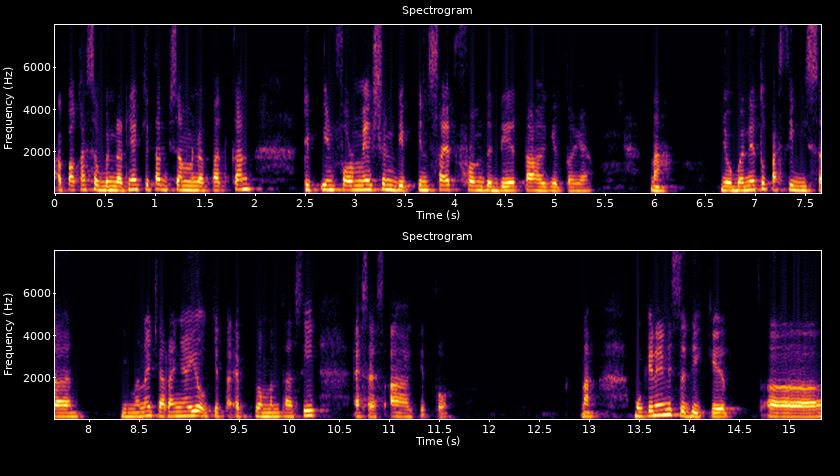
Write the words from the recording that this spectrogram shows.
Apakah sebenarnya kita bisa mendapatkan deep information, deep insight from the data gitu ya? Nah, jawabannya itu pasti bisa. Gimana caranya? Yuk kita implementasi SSA gitu. Nah, mungkin ini sedikit uh,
